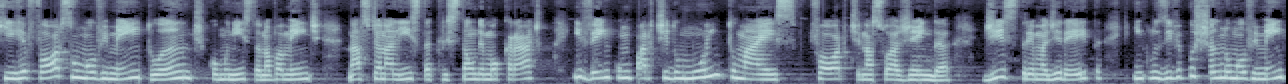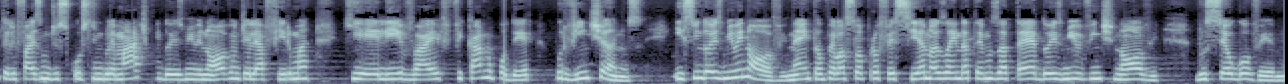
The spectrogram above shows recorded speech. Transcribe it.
que reforça um movimento anticomunista, novamente nacionalista, cristão democrático, e vem com um partido muito mais forte na sua agenda de extrema direita, inclusive puxando o movimento, ele faz um discurso emblemático em 2009, onde ele afirma que ele vai ficar no poder por 20 anos. Isso em 2009, né? Então, pela sua profecia, nós ainda temos até 2029 do seu governo.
